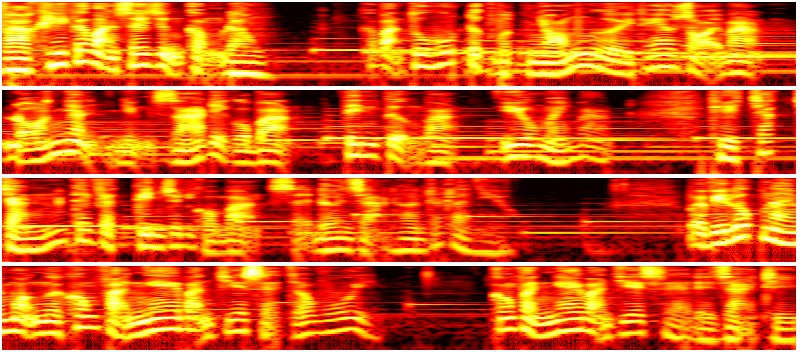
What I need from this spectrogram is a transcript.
Và khi các bạn xây dựng cộng đồng, các bạn thu hút được một nhóm người theo dõi bạn, đón nhận những giá trị của bạn, tin tưởng bạn, yêu mến bạn, thì chắc chắn cái việc kinh doanh của bạn sẽ đơn giản hơn rất là nhiều. Bởi vì lúc này mọi người không phải nghe bạn chia sẻ cho vui không phải nghe bạn chia sẻ để giải trí,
